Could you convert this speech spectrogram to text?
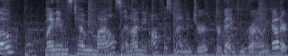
Hello, my name is Tammy Miles and I'm the office manager for Vancouver Island Gutter.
